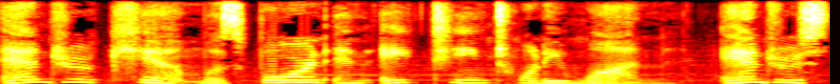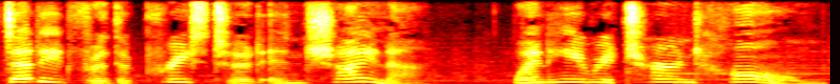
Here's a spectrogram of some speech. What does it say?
Andrew Kim was born in 1821 Andrew studied for the priesthood in China. When he returned home,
